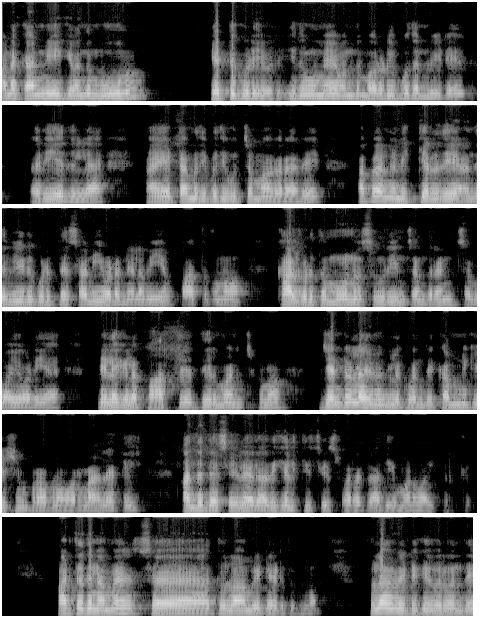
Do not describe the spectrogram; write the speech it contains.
ஆனால் கன்னிக்கு வந்து மூணு எட்டுக்குரியவர். இதுவுமே வந்து மறுபடியும் புதன் வீடு அறியதில்லை எட்டாம் அதிபதி உச்சமாகிறாரு. அப்போ அங்கே நிற்கிறது அந்த வீடு கொடுத்த சனியோட நிலைமையும் பார்த்துக்கணும். கால் கொடுத்த மூணு சூரியன் சந்திரன் செவ்வாயோடைய நிலைகளை பார்த்து தீர்மானிச்சுக்கணும். ஜென்ரலாக இவங்களுக்கு வந்து கம்யூனிகேஷன் ப்ராப்ளம் வரலாம். இல்லாட்டி அந்த திசையில் ஏதாவது ஹெல்த் இஷ்யூஸ் வர்றதுக்கு அதிகமான வாய்ப்பு இருக்குது அடுத்தது நம்ம ச துலாம் வீட்டை எடுத்துக்குவோம். துலாம் வீட்டுக்கு இவர் வந்து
